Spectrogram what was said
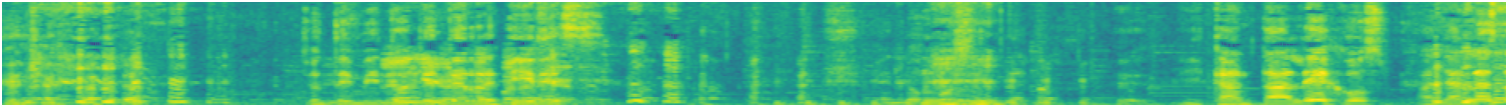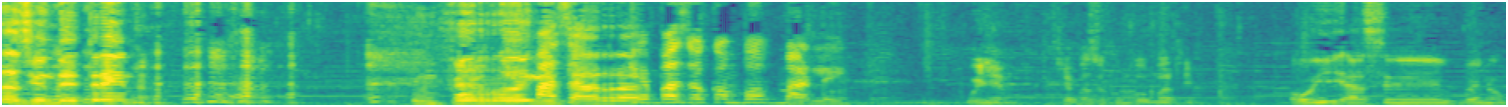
Yo te invito a que te retires. En lo posible, y canta lejos, allá en la estación de tren. Un forro de ¿Qué, pasa- guitarra. ¿Qué pasó con Bob Marley? William, ¿qué pasó con Bob Marley? Hoy hace, bueno,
